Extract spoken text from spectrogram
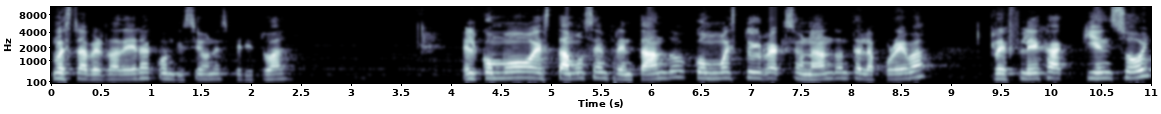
nuestra verdadera condición espiritual. El cómo estamos enfrentando, cómo estoy reaccionando ante la prueba, refleja quién soy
